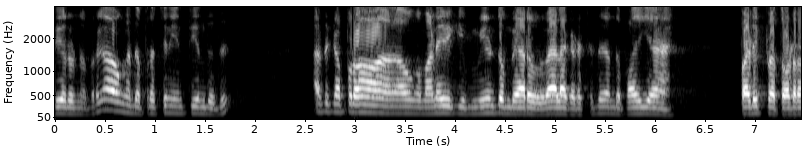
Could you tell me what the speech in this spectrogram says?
தீரும்ன பிறகு அவங்க அந்த பிரச்சனையும் தீர்ந்தது. அதுக்கப்புறம் அவங்க மனைவிக்கு மீண்டும் வேற ஒரு வேலை கிடைச்சது. அந்த பையன் படிப்பை தொடர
